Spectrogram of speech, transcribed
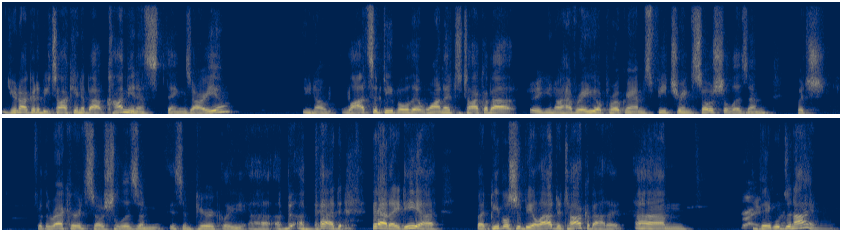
you're not going to be talking about communist things, are you? You know, lots of people that wanted to talk about, you know, have radio programs featuring socialism, which for the record, socialism is empirically uh, a, a, bad, bad idea, but people should be allowed to talk about it. Um, right. They were denied.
